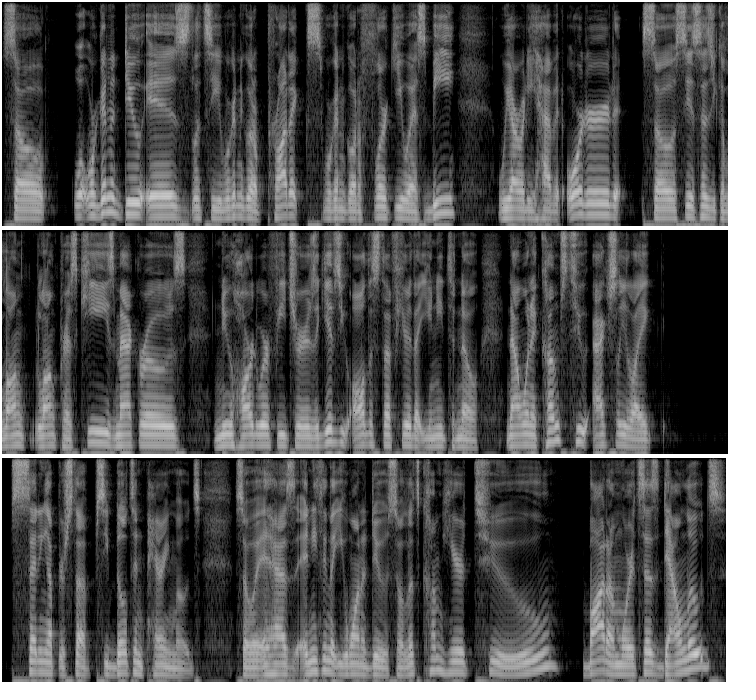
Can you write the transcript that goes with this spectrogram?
So what we're gonna do is let's see we're gonna go to products. We're gonna go to flirc usb we already have it ordered. So see it says you can long long press keys macros new hardware features. It gives you all the stuff here that you need to know. Now when it comes to actually like setting up your stuff see built-in pairing modes so it has anything that you want to do. So let's come here to bottom where it says downloads.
